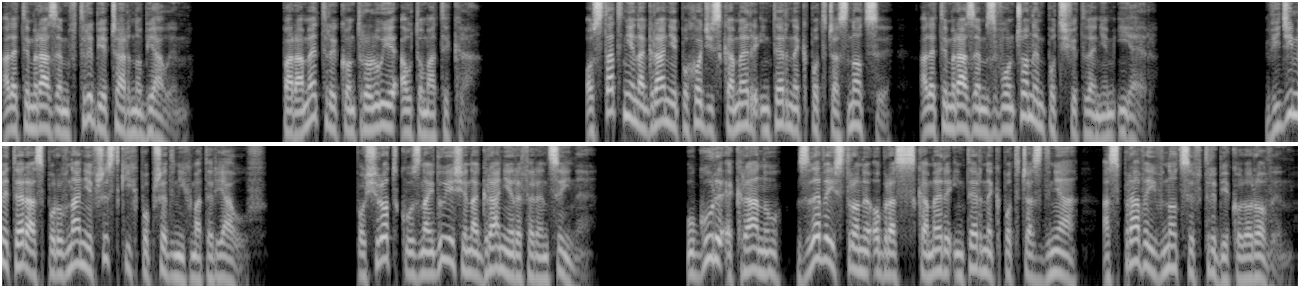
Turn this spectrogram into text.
ale tym razem w trybie czarno-białym. Parametry kontroluje automatyka. Ostatnie nagranie pochodzi z kamery Internek podczas nocy, ale tym razem z włączonym podświetleniem IR. Widzimy teraz porównanie wszystkich poprzednich materiałów. Po środku znajduje się nagranie referencyjne. U góry ekranu, z lewej strony obraz z kamery Internek podczas dnia, a z prawej w nocy w trybie kolorowym.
